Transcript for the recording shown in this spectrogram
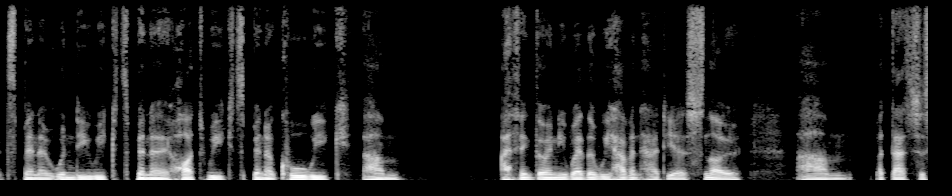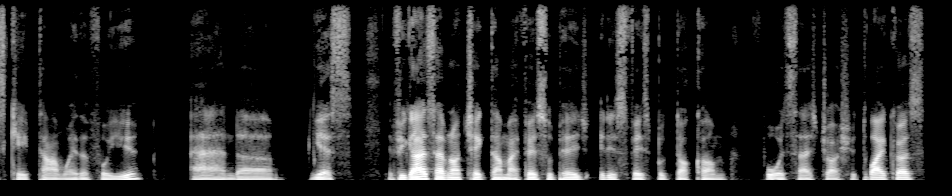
it's been a windy week. It's been a hot week. It's been a cool week. Um, i think the only weather we haven't had yet is snow. Um, but that's just cape town weather for you. And uh, yes if you guys have not checked out my facebook page it is facebook.com forward slash joshua twycross.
